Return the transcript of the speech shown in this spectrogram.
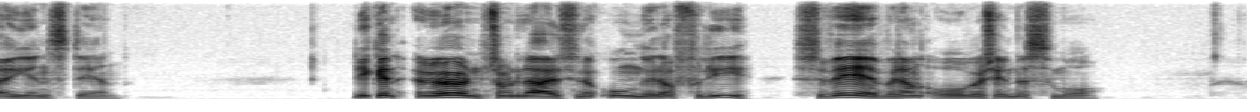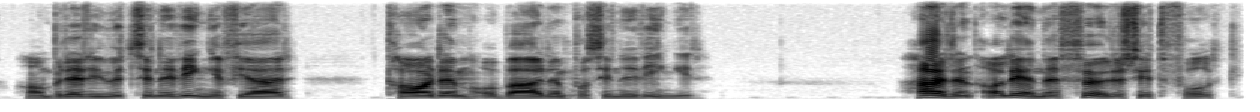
øyensten. Lik en ørn som lærer sine unger å fly, svever han over sine små. Han brer ut sine vingefjær, tar dem og bærer dem på sine vinger. Herren alene fører sitt folk,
